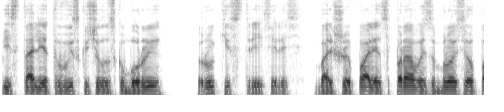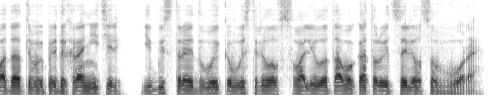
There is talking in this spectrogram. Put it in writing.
пистолет выскочил из кобуры, Руки встретились, большой палец правой сбросил податливый предохранитель, и быстрая двойка выстрелов свалила того, который целился в вора.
